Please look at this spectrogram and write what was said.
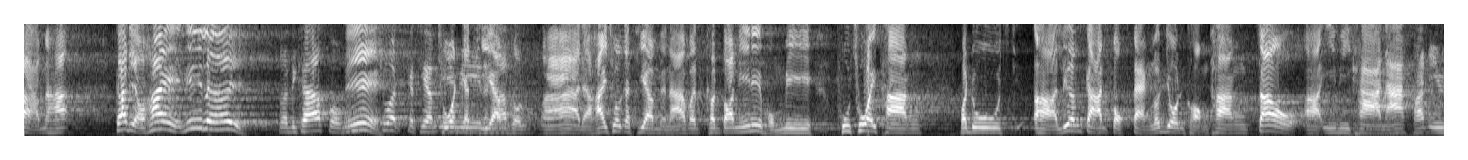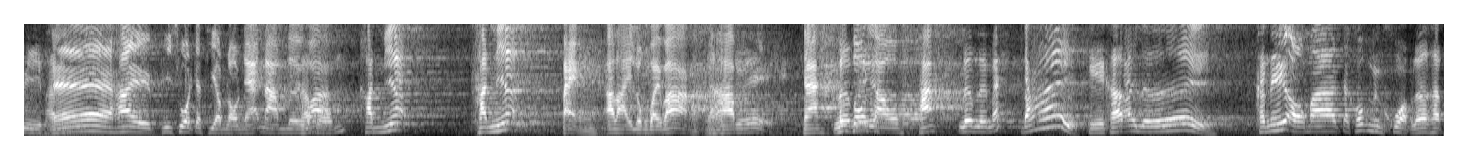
สามนะฮะก็เดี๋ยวให้นี่เลยส วัสดีครับผมนี่ชวดกระเทียมชวดกระเทียม EV นคบส่วนอ่าเดี๋ยวให้ชวดกระเทียมเนี่อยนะวันตอนนี้นี่ผมมีผู้ช่วยทางมาดูอ่าเรื่องการตกแต่งรถยนต์ของทางเจ้าอ่า EV car นะพาร์ท EV พาร์ทแหมให้พี่ชวดกระเทียมเราแนะนำเลยครับว่าผมคันเนี้ยคันเนี้ยแต่งอะไรลงไปบ้างนะครับโอเคนะเริ่เริ่มมต้นเลยเราฮะเริ่มเลยไหมได้โอเคครับได้เลยคันนี้ออกมาจะครบหนึ่งขวบแล้วครับ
